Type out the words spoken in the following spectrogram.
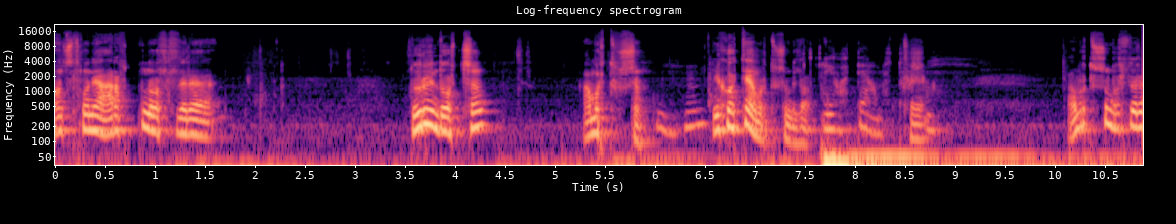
онцлогны 10-т нь болохоор дөрвийн дуучин амар төвшин. Их хотын амар төвшин билээ. Их хотын амар төвшин. Амар төвшин болохоор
